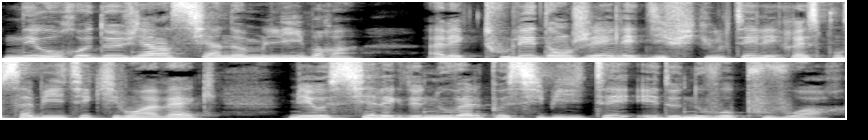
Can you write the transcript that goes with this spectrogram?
Néo redevient ainsi un homme libre, avec tous les dangers, les difficultés, les responsabilités qui vont avec, mais aussi avec de nouvelles possibilités et de nouveaux pouvoirs,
